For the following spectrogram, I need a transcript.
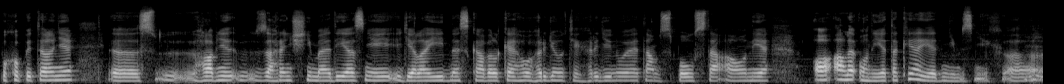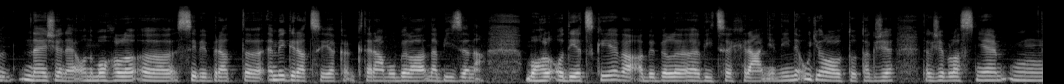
Pochopitelně hlavně zahraniční média z něj dělají dneska velkého hrdinu, těch hrdinů je tam spousta a on je O, ale on je také jedním z nich. Hmm. Ne, že ne. On mohl uh, si vybrat eh, emigraci, která mu byla nabízena. Mohl odjet z Kijeva, aby byl více chráněný. Neudělal to, takže, takže, vlastně, uh,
